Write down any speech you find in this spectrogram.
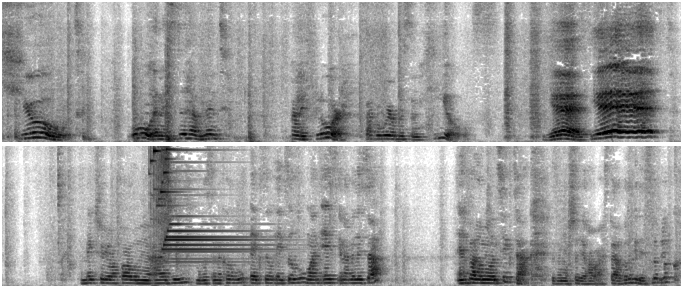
cute. Oh, and they still have lint on the floor. So I can wear it with some heels. Yes, yes. Make sure y'all follow me on IG, Melisa Nicole, XOXO1X, and I'm Melisa. And follow me on TikTok, because I'm going to show you how I style. But look at this. Look, look.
